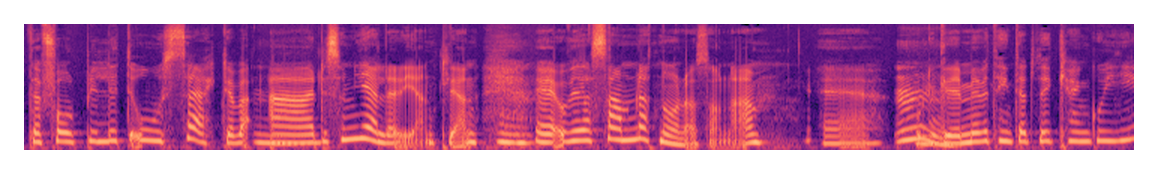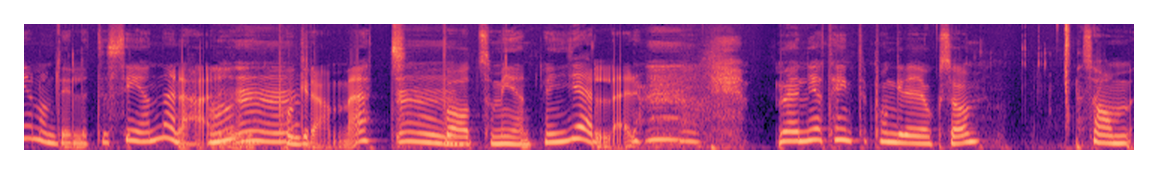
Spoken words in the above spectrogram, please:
Där folk blir lite osäkra. Vad är det som gäller egentligen? Eh, och vi har samlat några sådana eh, olika grejer. Men vi tänkte att vi kan gå igenom det lite senare här i programmet. Vad som egentligen gäller. Men jag tänkte på en grej också. Som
